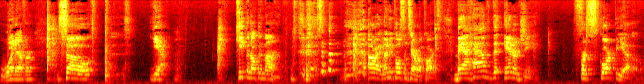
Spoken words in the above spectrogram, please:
Whatever. So, yeah. Keep an open mind. All right, let me pull some tarot cards. May I have the energy for Scorpio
